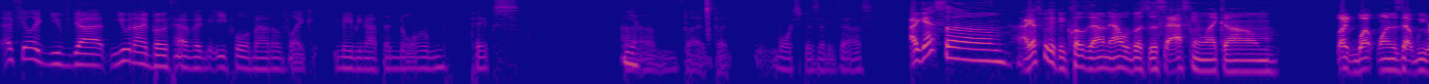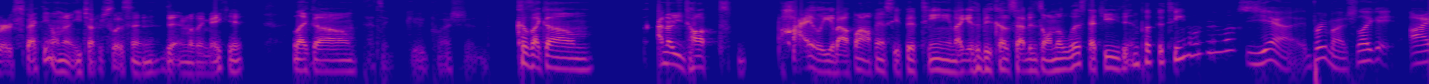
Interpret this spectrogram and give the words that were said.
I feel like you've got you and I both have an equal amount of like maybe not the norm picks, Yeah. um, but but more specific to us. I guess um I guess we could close it out now with us just asking like um like what ones that we were expecting on each other's list and didn't really make it. Like um That's a good question. cuz like um I know you talked highly about Final Fantasy 15. Like, is it because seven's on the list that you didn't put 15 on the list? Yeah, pretty much. Like I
